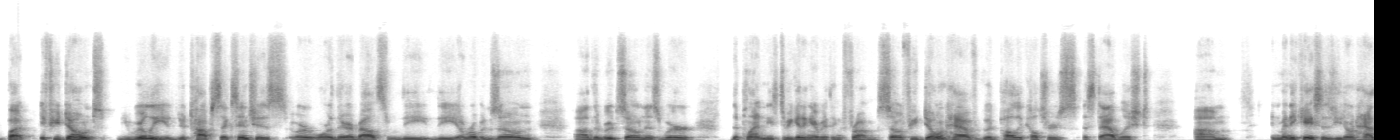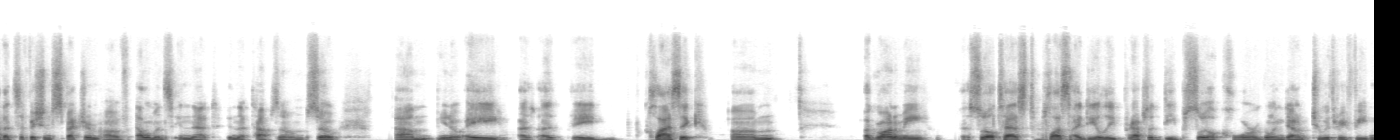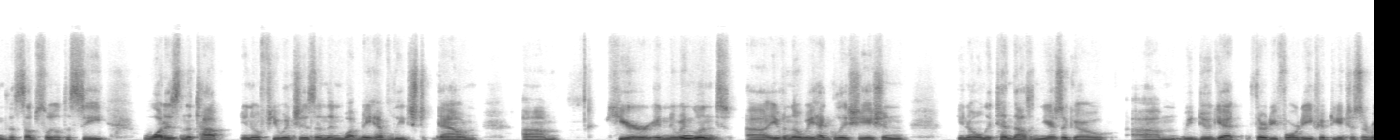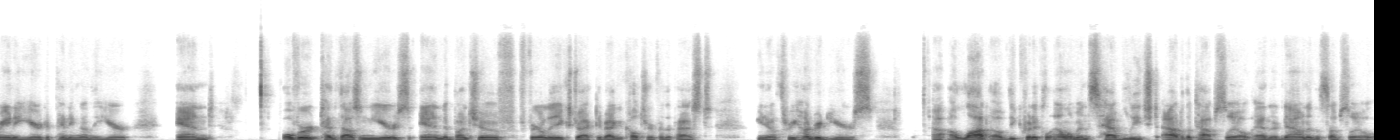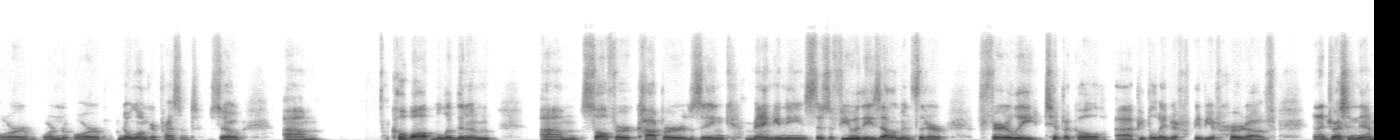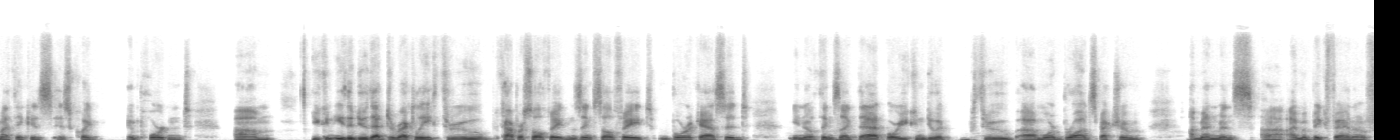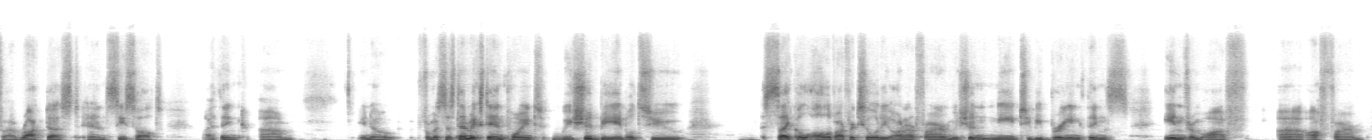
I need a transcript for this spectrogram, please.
but if you don't, you really your top six inches or or thereabouts, the the aerobic zone, uh, the root zone is where the plant needs to be getting everything from. So if you don't have good polycultures established, um, in many cases you don't have that sufficient spectrum of elements in that in that top zone. So um, you know a a, a classic um, agronomy soil test plus ideally perhaps a deep soil core going down two or three feet into the subsoil to see what is in the top you know few inches and then what may have leached down. Um, here in new england uh, even though we had glaciation you know only 10,000 years ago um, we do get 30 40 50 inches of rain a year depending on the year and over 10,000 years and a bunch of fairly extractive agriculture for the past you know 300 years uh, a lot of the critical elements have leached out of the topsoil and they're down in the subsoil or or or no longer present. So um, cobalt, molybdenum, um, sulfur, copper, zinc, manganese. There's a few of these elements that are fairly typical. Uh, people maybe maybe have heard of, and addressing them I think is is quite important. Um, you can either do that directly through copper sulfate and zinc sulfate, boric acid, you know things like that, or you can do it through uh, more broad spectrum amendments. Uh, I'm a big fan of uh, rock dust and sea salt. I think, um, you know, from a systemic standpoint, we should be able to cycle all of our fertility on our farm. We shouldn't need to be bringing things in from off uh, off farm.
